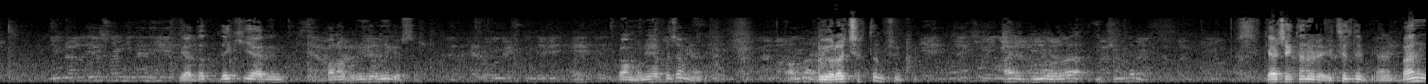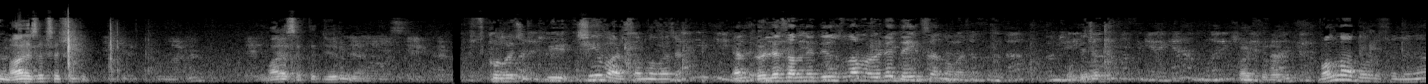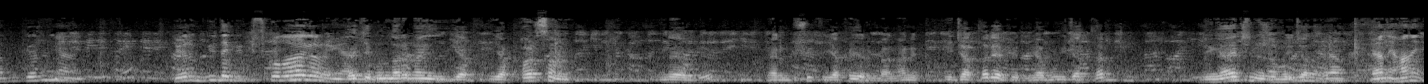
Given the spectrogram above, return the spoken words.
Ya da de ki yani bana bunun yolunu göster. Ben bunu yapacağım yani. Allah Bu yola çıktım çünkü. Hani bu yola itildi mi? Gerçekten öyle itildim. Yani ben maalesef seçildim. Maalesef de diyorum yani. Psikolojik bir şey varsa ne olacak? Yani öyle zannediyorsun ama öyle değilsen ne olacak? Vallahi doğru söylüyorsun ya. Bir görün yani. Diyorum bir de bir psikoloğa görün yani. Peki bunları ben yap, yaparsam ne oluyor? Yani düşün ki yapıyorum ben. Hani icatlar yapıyorum. Ya bu icatlar dünya için önemli icatlar. Ya, yani hani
